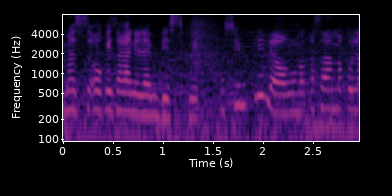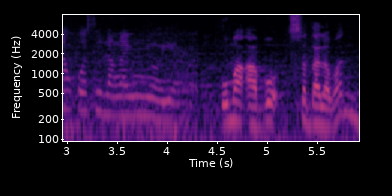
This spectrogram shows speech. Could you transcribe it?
mas okay sa kanila yung biscuit. Simple lang, makasama ko lang po sila ngayong New Year. Umaabot sa 200,000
